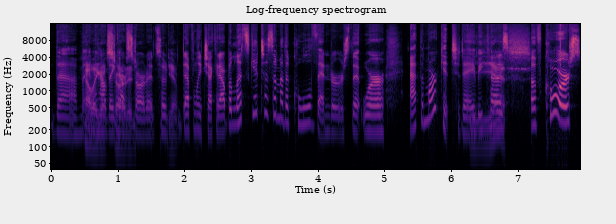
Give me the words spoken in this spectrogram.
them How and they how got they started. got started. So Yep. definitely check it out. But let's get to some of the cool vendors that were at the market today because Yes. of course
